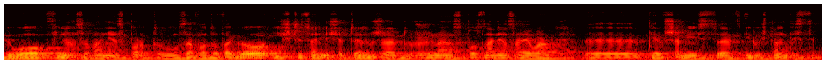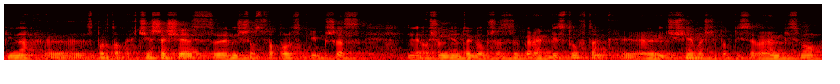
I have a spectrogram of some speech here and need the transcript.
było finansowanie sportu zawodowego i szczycenie się tym, że drużyna z Poznania zajęła pierwsze miejsce w iluś tam dyscyplinach sportowych. Cieszę się z Mistrzostwa Polski przez e, osiągniętego przez regbystów, tak? E, I dzisiaj właśnie podpisywałem pismo,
